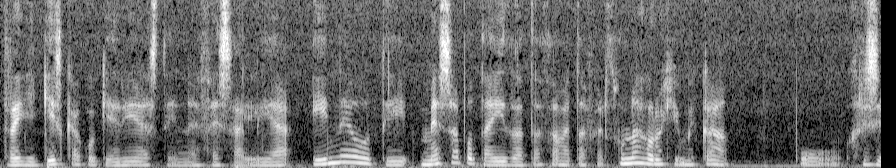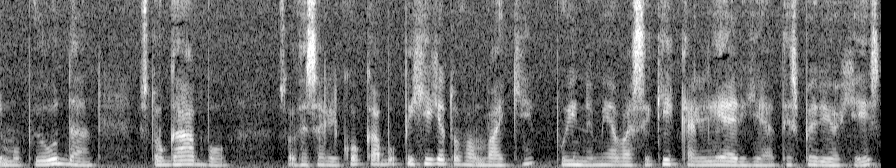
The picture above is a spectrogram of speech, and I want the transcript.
τραγικής κακοκαιρίας στην Θεσσαλία είναι ότι μέσα από τα ύδατα θα μεταφερθούν αγροχημικά που χρησιμοποιούνταν στον κάμπο, στο Θεσσαλικό κάμπο, π.χ. για το βαμβάκι, που είναι μια βασική καλλιέργεια της περιοχής,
